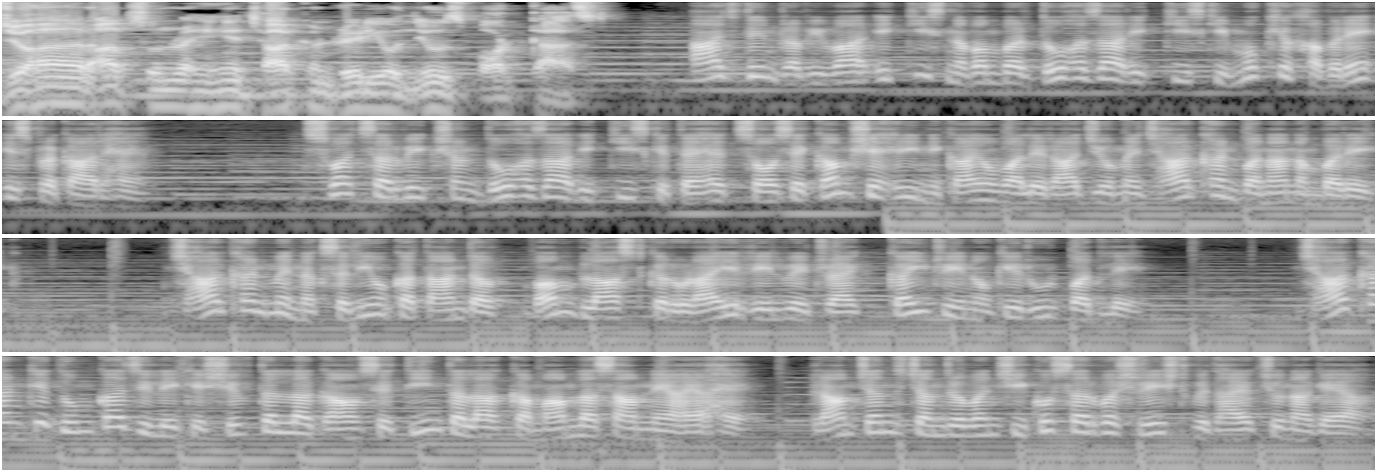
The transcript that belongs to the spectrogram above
जोहार, आप सुन रहे हैं झारखंड रेडियो न्यूज़ पॉडकास्ट। आज दिन रविवार 21 नवंबर 2021 की मुख्य खबरें इस प्रकार हैं। स्वच्छ सर्वेक्षण 2021 के तहत 100 से कम शहरी निकायों वाले राज्यों में झारखंड बना नंबर एक। झारखंड में नक्सलियों का तांडव, बम ब्लास्ट कर उड़ाए रेलवे ट्रैक, कई ट्रेनों के रूट बदले। झारखंड के दुमका ज़िले के शिवतल्ला गाँव से तीन तलाक का मामला सामने आया है। रामचंद्र चंद्रवंशी को सर्वश्रेष्ठ विधायक चुना गया।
